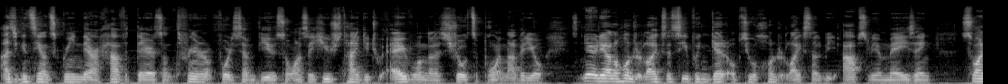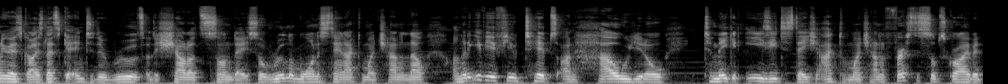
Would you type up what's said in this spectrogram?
as you can see on screen there, I have it there. It's on 347 views. So I want to say a huge thank you to everyone that has showed support in that video. It's nearly on 100 likes. Let's see if we can get up to 100 likes. That'll be absolutely amazing. So anyways guys, let's get into the rules of the Shoutout Sunday. So rule number one is staying active on my channel. Now, I'm going to give you a few tips on how, you know, to make it easy to stay active on my channel, first is subscribing.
